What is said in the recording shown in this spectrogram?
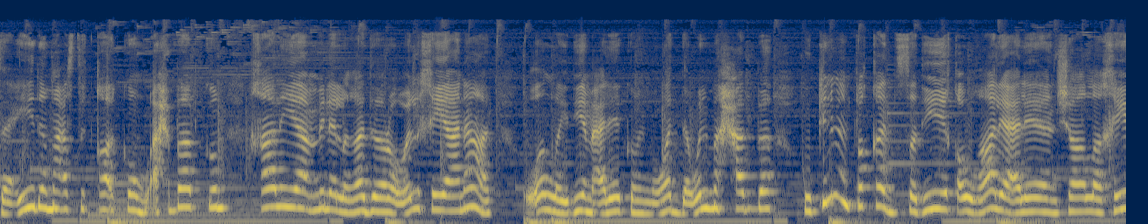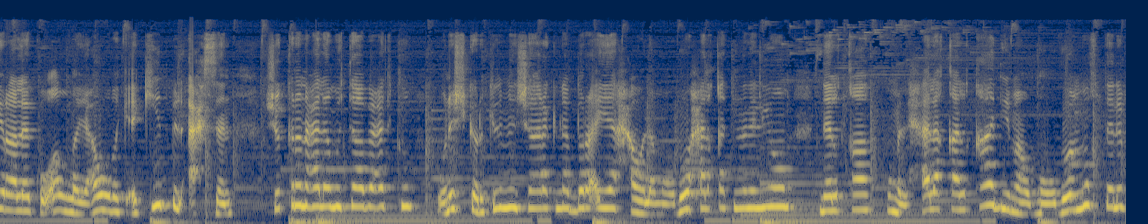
سعيدة مع أصدقائكم وأحبابكم خالية من الغدر والخيانات. والله يديم عليكم المودة والمحبة وكل من فقد صديق أو غالي عليه إن شاء الله خير لك والله يعوضك أكيد بالأحسن. شكرا على متابعتكم ونشكر كل من شاركنا برأيه حول موضوع حلقتنا لليوم. نلقاكم الحلقة القادمة بموضوع مختلف.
